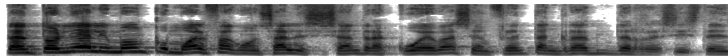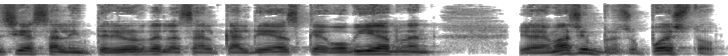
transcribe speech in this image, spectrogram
Tanto Lía Limón como Alfa González y Sandra Cuevas enfrentan grandes resistencias al interior de las alcaldías que gobiernan y además sin presupuesto.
